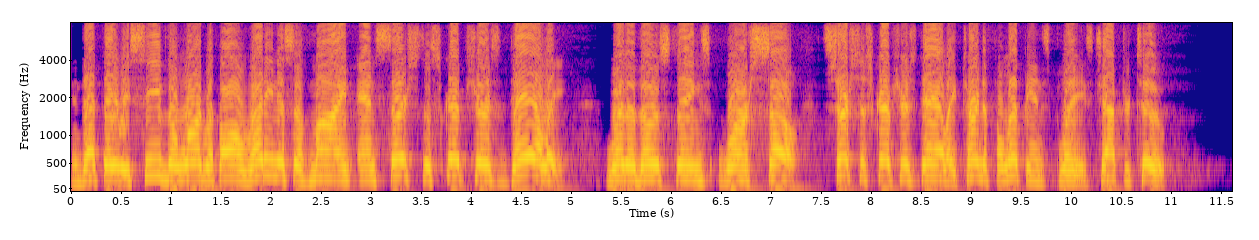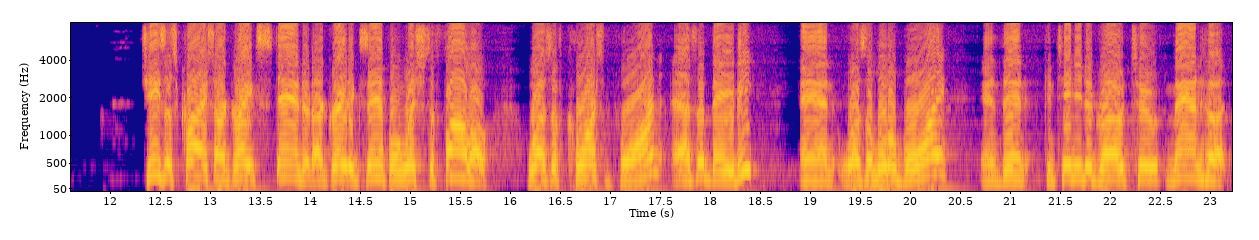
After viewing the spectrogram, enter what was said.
in that they received the word with all readiness of mind and searched the scriptures daily, whether those things were so. Search the scriptures daily. Turn to Philippians, please, chapter 2. Jesus Christ, our great standard, our great example in which to follow, was, of course, born as a baby and was a little boy and then continued to grow to manhood.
